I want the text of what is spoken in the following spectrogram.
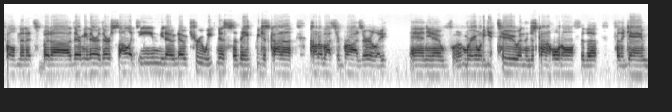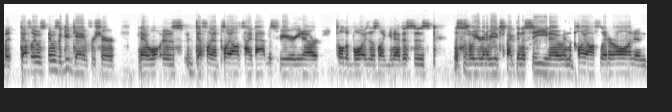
12 minutes. But uh, they're, I mean, they're they're a solid team. You know, no true weakness. I think we just kind of caught them by surprise early, and you know, we're able to get two, and then just kind of hold off for the for the game. But definitely, it was it was a good game for sure. You know, it was definitely a playoff type atmosphere. You know, or told the boys, I was like, you know, this is this is what you're going to be expecting to see. You know, in the playoff later on, and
